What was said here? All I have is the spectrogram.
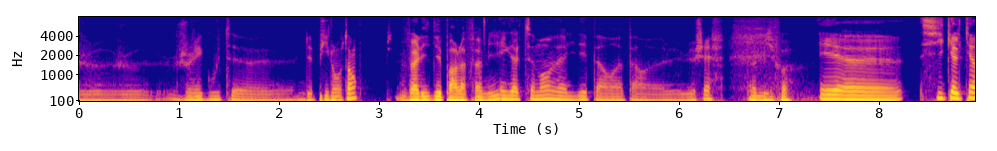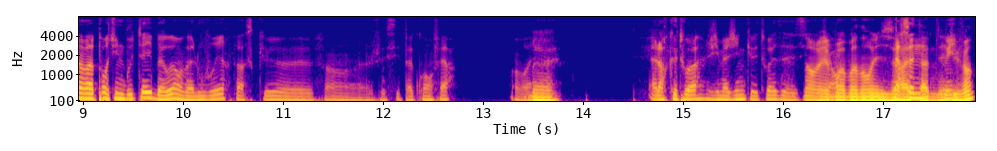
je, je- je les goûte euh, depuis longtemps. validée par la famille Exactement, validées par, par le chef. Pas mille fois. Et si quelqu'un rapporte une bouteille, bah ouais, on va l'ouvrir parce que, enfin, je sais pas quoi en faire. En vrai. Ouais. Alors que toi, j'imagine que toi, Non mais différent. moi maintenant ils Personne- arrêtent d'amener oui. du vin.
